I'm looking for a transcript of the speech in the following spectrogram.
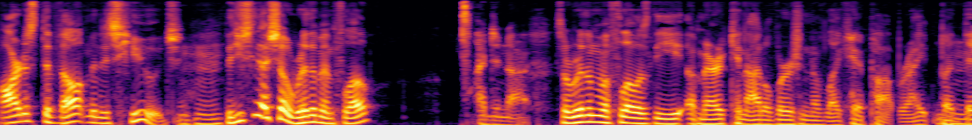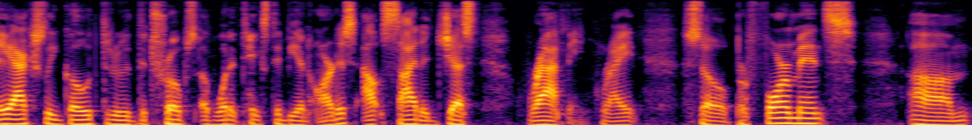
artist development is huge. Mm-hmm. Did you see that show Rhythm and Flow? I did not. So Rhythm of Flow is the American Idol version of like hip hop, right? Mm-hmm. But they actually go through the tropes of what it takes to be an artist outside of just rapping, right? So performance, um,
